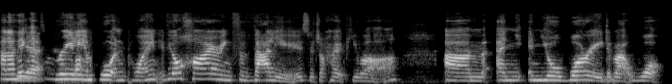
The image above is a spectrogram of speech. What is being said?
And I think yeah. that's a really important point. If you're hiring for values, which I hope you are, um, and and you're worried about what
